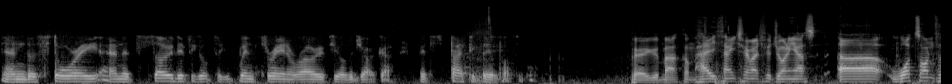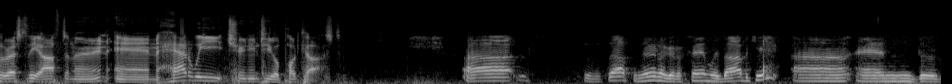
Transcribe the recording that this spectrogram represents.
and the story. And it's so difficult to win three in a row if you're the Joker. It's practically impossible. Very good, Malcolm. Hey, thanks very much for joining us. Uh, what's on for the rest of the afternoon, and how do we tune into your podcast? Uh, this afternoon, I've got a family barbecue, uh, and the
